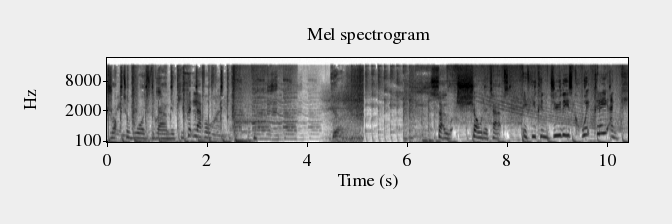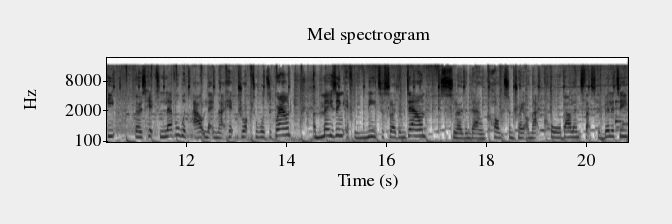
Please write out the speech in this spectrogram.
drop towards the ground. We keep it level. So, shoulder taps. If you can do these quickly and keep those hips level without letting that hip drop towards the ground, amazing. If we need to slow them down, slow them down. Concentrate on that core balance, that stability.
